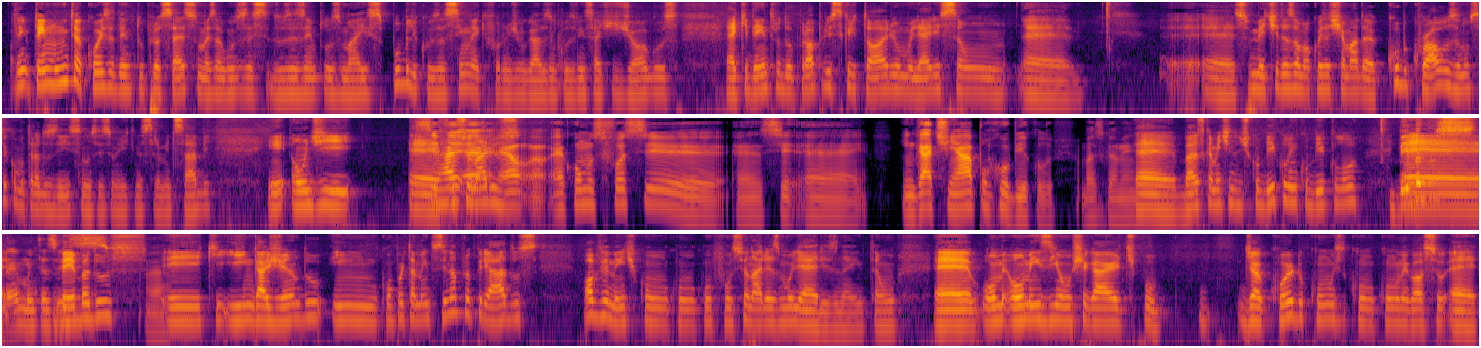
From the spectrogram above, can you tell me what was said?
tem, tem muita coisa dentro do processo, mas alguns dos exemplos mais públicos, assim, né, que foram divulgados inclusive em site de jogos, é que dentro do próprio escritório, mulheres são é, é, é submetidas a uma coisa chamada cube crawls, eu não sei como traduzir isso, não sei se o Henrique necessariamente sabe, onde é, funcionários... É, é, é, como se fosse é, se, engatinhar por cubículos, basicamente. É, basicamente indo de cubículo em cubículo. Bêbados, é, né? Muitas vezes. Bêbados é. e, que, e engajando em comportamentos inapropriados, obviamente com, com, com funcionárias mulheres, né? Então, é, homens iam chegar, tipo, de acordo com, com, com o negócio. É,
